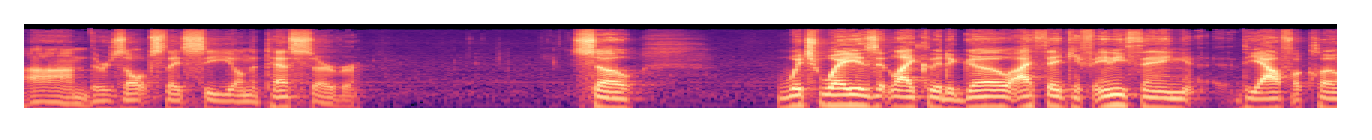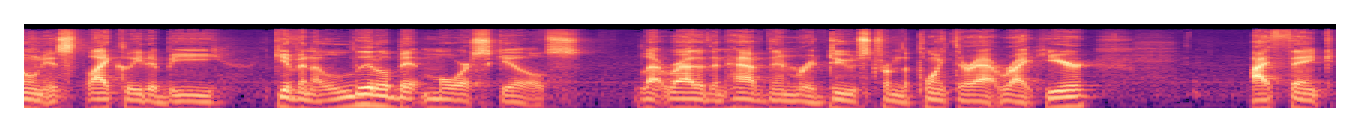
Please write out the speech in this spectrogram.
um, the results they see on the test server. So which way is it likely to go? I think if anything, the alpha clone is likely to be given a little bit more skills let, rather than have them reduced from the point they're at right here. I think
